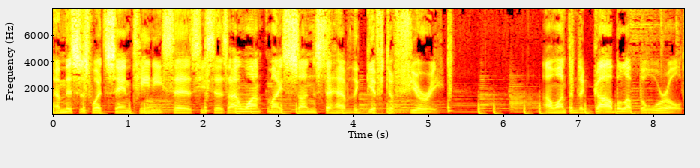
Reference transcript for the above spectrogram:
And this is what Santini says. He says, I want my sons to have the gift of fury. I want them to gobble up the world.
